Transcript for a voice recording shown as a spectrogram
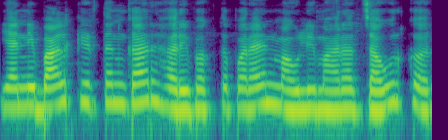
यांनी बाल कीर्तनकार हरिभक्तपरायण माऊली महाराज जाऊरकर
